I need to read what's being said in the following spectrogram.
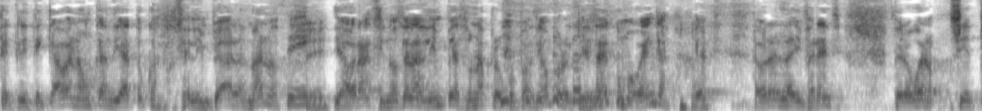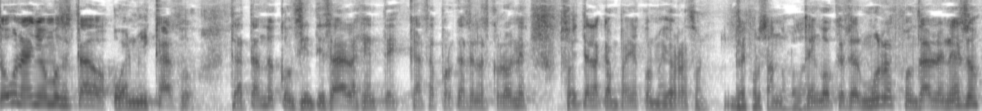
te criticaban a un candidato cuando se limpiaba las manos. Sí. Sí. Y ahora, si no se las limpia, es una preocupación, porque quién sabe cómo venga. Ahora es la diferencia. Pero bueno, si en todo un año hemos estado, o en mi caso, tratando de concientizar a la gente casa por casa en las colonias, pues ahorita en la campaña con mayor razón. Reforzándolo. ¿verdad? Tengo que ser muy responsable en eso.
